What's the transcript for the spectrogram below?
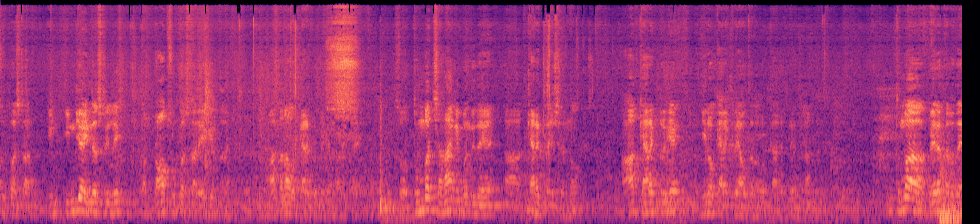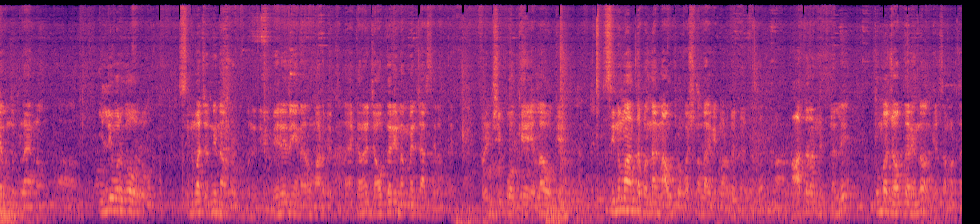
ಸೂಪರ್ ಸ್ಟಾರ್ ಇಂಡಿಯಾ ಇಂಡಸ್ಟ್ರಿಲಿ ಒಂದು ಟಾಪ್ ಸೂಪರ್ ಸ್ಟಾರ್ ಹೇಗಿರ್ತಾರೆ? ಆ ಥರ ಅವ್ರು ಕ್ಯಾರೆಕ್ಟರ್ ಬಿಹೇವ್ ಮಾಡಿದ್ದಾರೆ. ಸೊ ತುಂಬ ಚೆನ್ನಾಗಿ ಬಂದಿದೆ ಕ್ಯಾರೆಕ್ಟರೇಷನ್ನು ಆ ಕ್ಯಾರೆಕ್ಟರ್ಗೆ ಇರೋ ಕ್ಯಾರೆಕ್ಟರ್ ಯಾವ ಥರ ವರ್ಕ್ ಆಗುತ್ತೆ ಅಂತ. ತುಂಬ ಬೇರೆ ಥರದೇ ಒಂದು ಪ್ಲಾನ್ ಇಲ್ಲಿವರೆಗೂ ಅವರು ಸಿನಿಮಾ ಜರ್ನಿ ನಾವು ನೋಡ್ಕೊಂಡು ಬಂದಿದ್ದೀವಿ. ಬೇರೆದೇ ಏನಾದ್ರು ಮಾಡಬೇಕಲ್ಲ. ಯಾಕಂದರೆ ಜವಾಬ್ದಾರಿ ನಮ್ಮ ಮೇಲೆ ಜಾಸ್ತಿ ಇರುತ್ತೆ. ಫ್ರೆಂಡ್ಶಿಪ್ ಓಕೆ ಎಲ್ಲ ಓಕೆ ಸಿನಿಮಾ ಅಂತ ಬಂದಾಗ ನಾವು ಪ್ರೊಫೆಷನಲ್ ಆಗಿ ಮಾಡಬೇಕಾಗುತ್ತೆ. ಆ ಥರ ನಿಟ್ಟಿನಲ್ಲಿ ತುಂಬ ಜವಾಬ್ದಾರಿಯಿಂದ ಒಂದು ಕೆಲಸ ಮಾಡ್ತಾ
